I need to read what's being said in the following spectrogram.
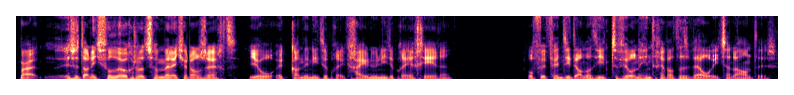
Maar is het dan niet veel logischer dat zo'n manager dan zegt... joh, ik, kan hier niet op, ik ga hier nu niet op reageren? Of vindt hij dan dat hij te veel een hint geeft dat het wel iets aan de hand is?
